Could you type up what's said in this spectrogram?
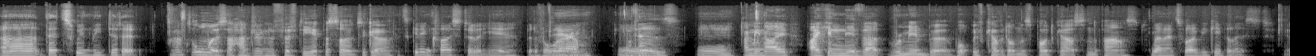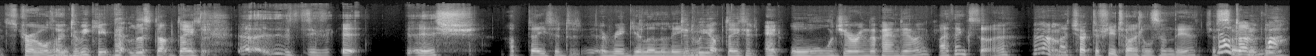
uh, that's when we did it. That's almost 150 episodes ago. It's getting close to it, yeah. Bit of a worry. Yeah, it is. Mm. I mean, I, I can never remember what we've covered on this podcast in the past. Well, that's why we keep a list. It's true, although do we keep that list updated? Uh, ish. Updated irregularly. Did we update it at all during the pandemic? I think so. Oh, I chucked a few titles in there. Just well so done. Well,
